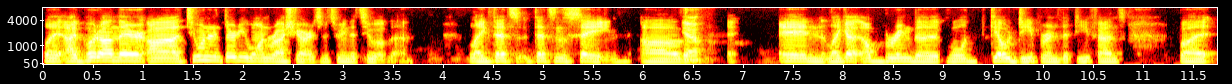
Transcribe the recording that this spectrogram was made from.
like I put on there, uh, 231 rush yards between the two of them. Like that's that's insane. Um, Yeah. and like I- I'll bring the we'll go deeper into the defense, but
